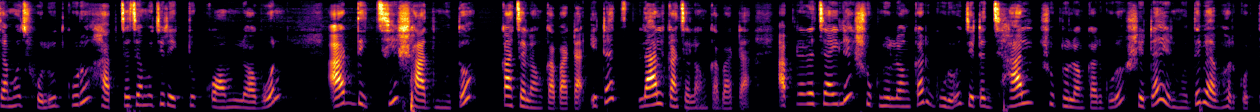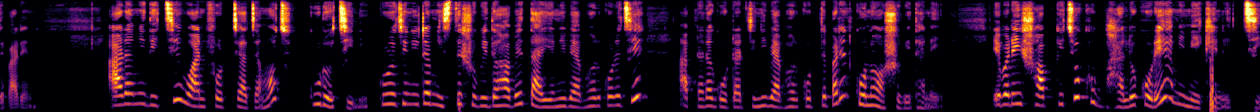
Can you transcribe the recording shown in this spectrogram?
চামচ হলুদ গুঁড়ো হাফ চা চামচের একটু কম লবণ আর দিচ্ছি স্বাদ মতো কাঁচা লঙ্কা বাটা, এটা লাল কাঁচা লঙ্কা বাটা। আপনারা চাইলে শুকনো লঙ্কার গুঁড়ো, যেটা ঝাল শুকনো লঙ্কার গুঁড়ো, সেটা এর মধ্যে ব্যবহার করতে পারেন। আর আমি দিচ্ছি ওয়ান ফোর চা চামচ গুঁড়ো চিনি। গুঁড়ো চিনিটা মিশতে সুবিধা হবে, তাই আমি ব্যবহার করেছি। আপনারা গোটার চিনি ব্যবহার করতে পারেন, কোনো অসুবিধা নেই। এবার এই সব কিছু খুব ভালো করে আমি মেখে নিচ্ছি।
